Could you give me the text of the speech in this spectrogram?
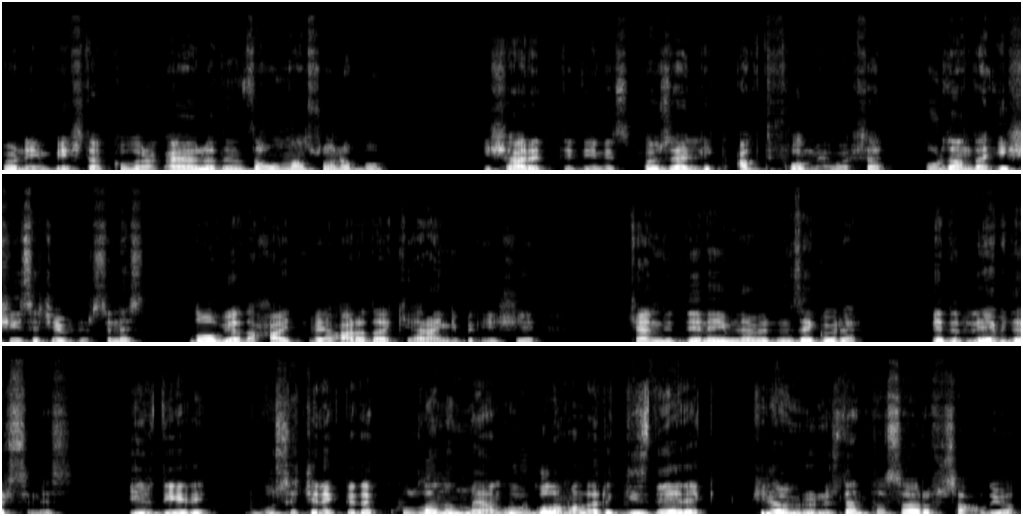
Örneğin 5 dakika olarak ayarladığınızda ondan sonra bu işaretlediğiniz özellik aktif olmaya başlar. Buradan da eşiği seçebilirsiniz. Low ya da height veya aradaki herhangi bir eşiği kendi deneyimlerinize göre belirleyebilirsiniz. Bir diğeri bu seçenekte de kullanılmayan uygulamaları gizleyerek pil ömrünüzden tasarruf sağlıyor.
